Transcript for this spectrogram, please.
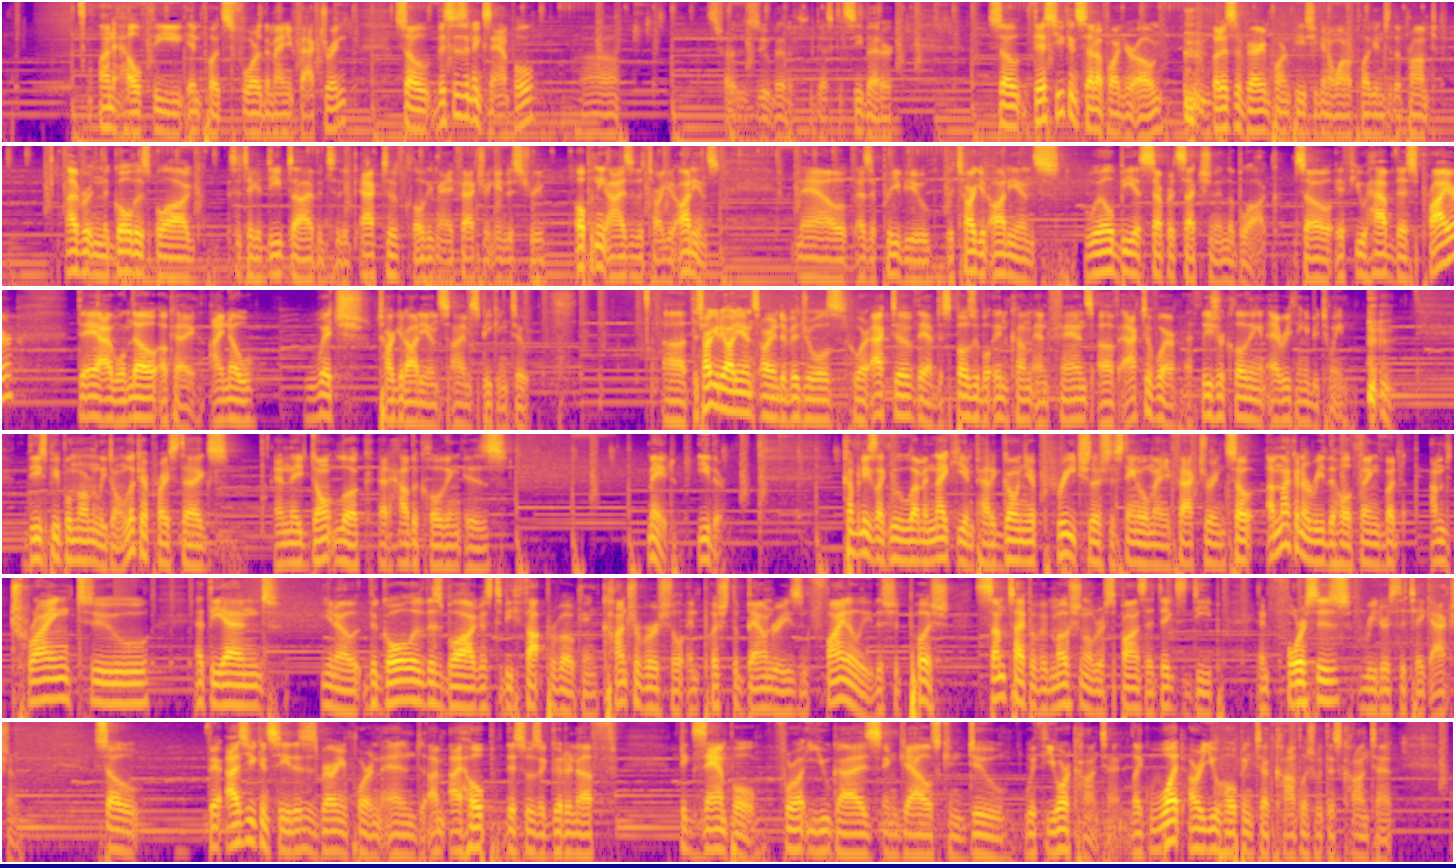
unhealthy inputs for the manufacturing. So this is an example. Uh, let's try to zoom in so you guys can see better. So this you can set up on your own, but it's a very important piece you're going to want to plug into the prompt. I've written the goal of this blog is to take a deep dive into the active clothing manufacturing industry, open the eyes of the target audience. Now, as a preview, the target audience will be a separate section in the blog. So if you have this prior, the AI will know, okay, I know which target audience I'm speaking to. Uh, the target audience are individuals who are active, they have disposable income, and fans of activewear, athleisure clothing, and everything in between. These people normally don't look at price tags and they don't look at how the clothing is made either. Companies like Lululemon, Nike, and Patagonia preach their sustainable manufacturing. So I'm not going to read the whole thing, but I'm trying to, at the end, you know, the goal of this blog is to be thought provoking, controversial, and push the boundaries. And finally, this should push some type of emotional response that digs deep and forces readers to take action. So, as you can see, this is very important, and i hope this was a good enough example for what you guys and gals can do with your content. Like, what are you hoping to accomplish with this content?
